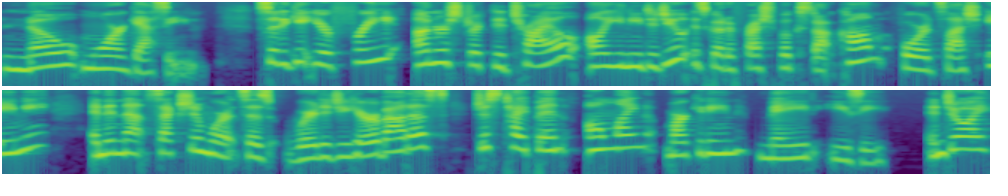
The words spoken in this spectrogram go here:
No more guessing. So to get your free unrestricted trial, all you need to do is go to freshbooks.com forward slash Amy. And in that section where it says, Where did you hear about us? Just type in online marketing made easy. Enjoy.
